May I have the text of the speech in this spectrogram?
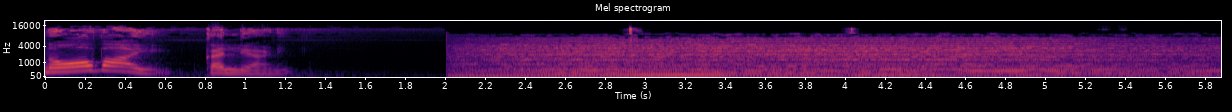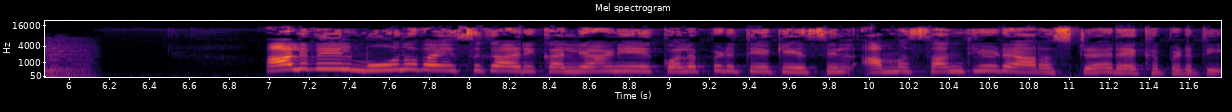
നോവായി കല്യാണി ആലുവയിൽ മൂന്ന് വയസ്സുകാരി കല്യാണിയെ കൊലപ്പെടുത്തിയ കേസിൽ അമ്മ സന്ധ്യയുടെ അറസ്റ്റ് രേഖപ്പെടുത്തി.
